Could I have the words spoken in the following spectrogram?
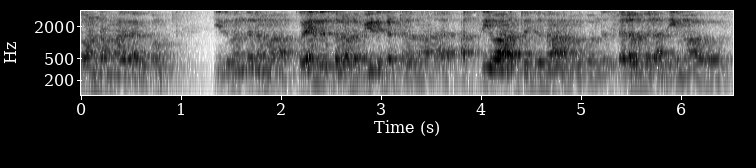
தோன்ற மாதிரி தான் இருக்கும். இது வந்து நம்ம குறைந்த செலவில் வீடு கட்டுறதுனால அஸ்திவாரத்துக்கு தான் நமக்கு வந்து செலவுகள் அதிகமாக வரும்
